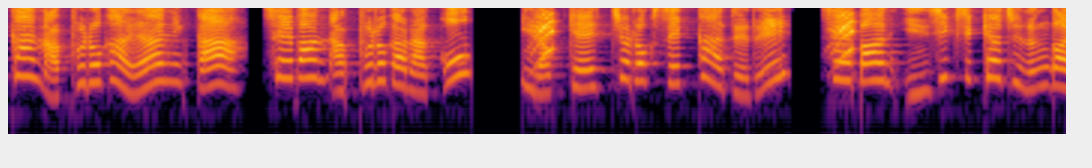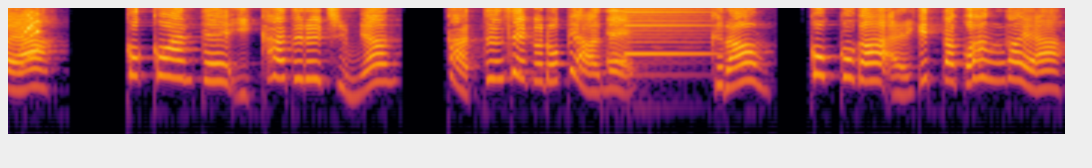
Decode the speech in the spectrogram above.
칸 앞으로 가야 하니까 세 번 앞으로 가라고 이렇게 초록색 카드를 세 번 인식시켜 주는 거야. 코코한테 이 카드를 주면 같은 색으로 변해. 그럼 코코가 알겠다고 한 거야.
